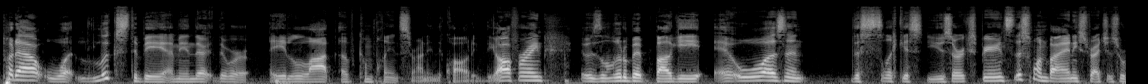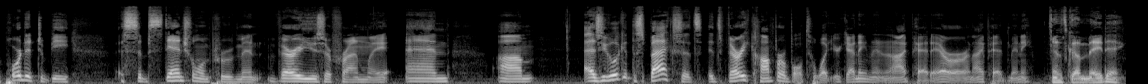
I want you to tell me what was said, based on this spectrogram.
put out what looks to be. I mean, there there were a lot of complaints surrounding the quality of the offering. It was a little bit buggy. It wasn't the slickest user experience. This one, by any stretch, is reported to be a substantial improvement, very user friendly, and um, as you look at the specs, it's it's very comparable to what you're getting in an iPad Air or an iPad Mini. And it's got Mayday.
